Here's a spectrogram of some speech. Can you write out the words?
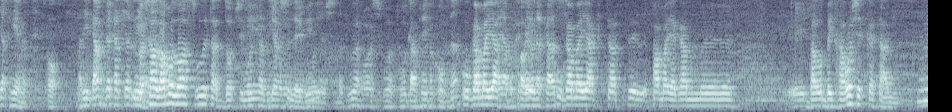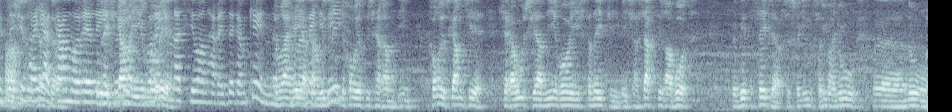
קרקיימת. אני גם במרכז קרקיימת. למשל, למה לא אסרו את הדוד שלי, גרשן לוין? מדוע לא עשו? הוא גם כן בקובנה? הוא גם היה... היה בכפר המרכז. הוא גם היה קצת... אה, פעם היה גם אה, אה, בעל בית חרושת קטן. מפני אה, שהוא היה גם מורה מפני לעברית, מורה. גימנסיון, הרי זה גם כן, אמרה, היי, מלמד התלמידים, עברית. יכול להיות מי שהרמדים, יכול להיות גם זה, שראו שאני לא השתניתי ושהמשכתי לעבוד בבית הספר, שסביב סביב היו, נו,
